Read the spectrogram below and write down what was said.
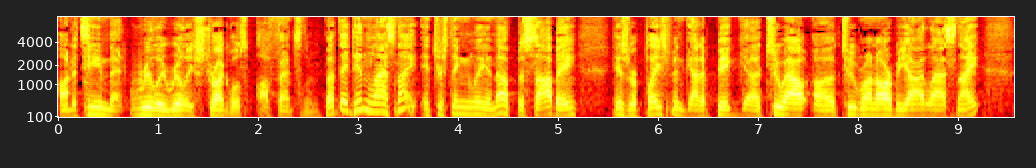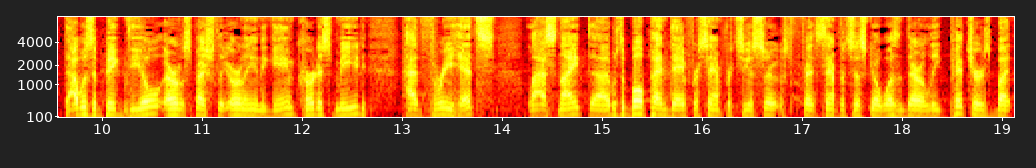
on a team that really really struggles offensively. But they didn't last night. Interestingly enough, Basabe, his replacement, got a big uh, two out, uh, two run RBI last night. That was a big deal, er- especially early in the game. Curtis Mead had three hits last night. Uh, it was a bullpen day for San Francisco. San Francisco wasn't their elite pitchers, but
